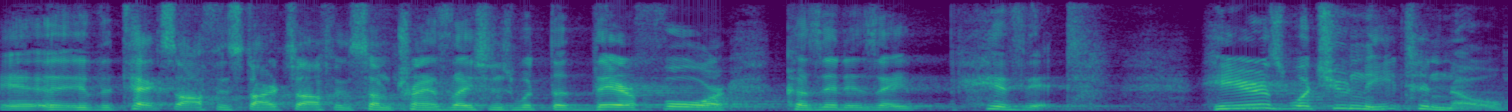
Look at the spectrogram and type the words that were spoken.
eh, eh, the text often starts off in some translations with the therefore, because it is a pivot. Here's what you need to know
